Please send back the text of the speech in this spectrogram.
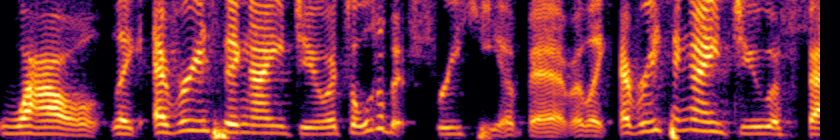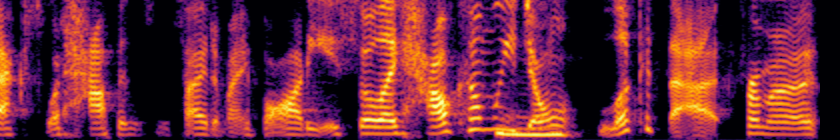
wow like everything i do it's a little bit freaky a bit but like everything i do affects what happens inside of my body so like how come we mm-hmm. don't look at that from a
